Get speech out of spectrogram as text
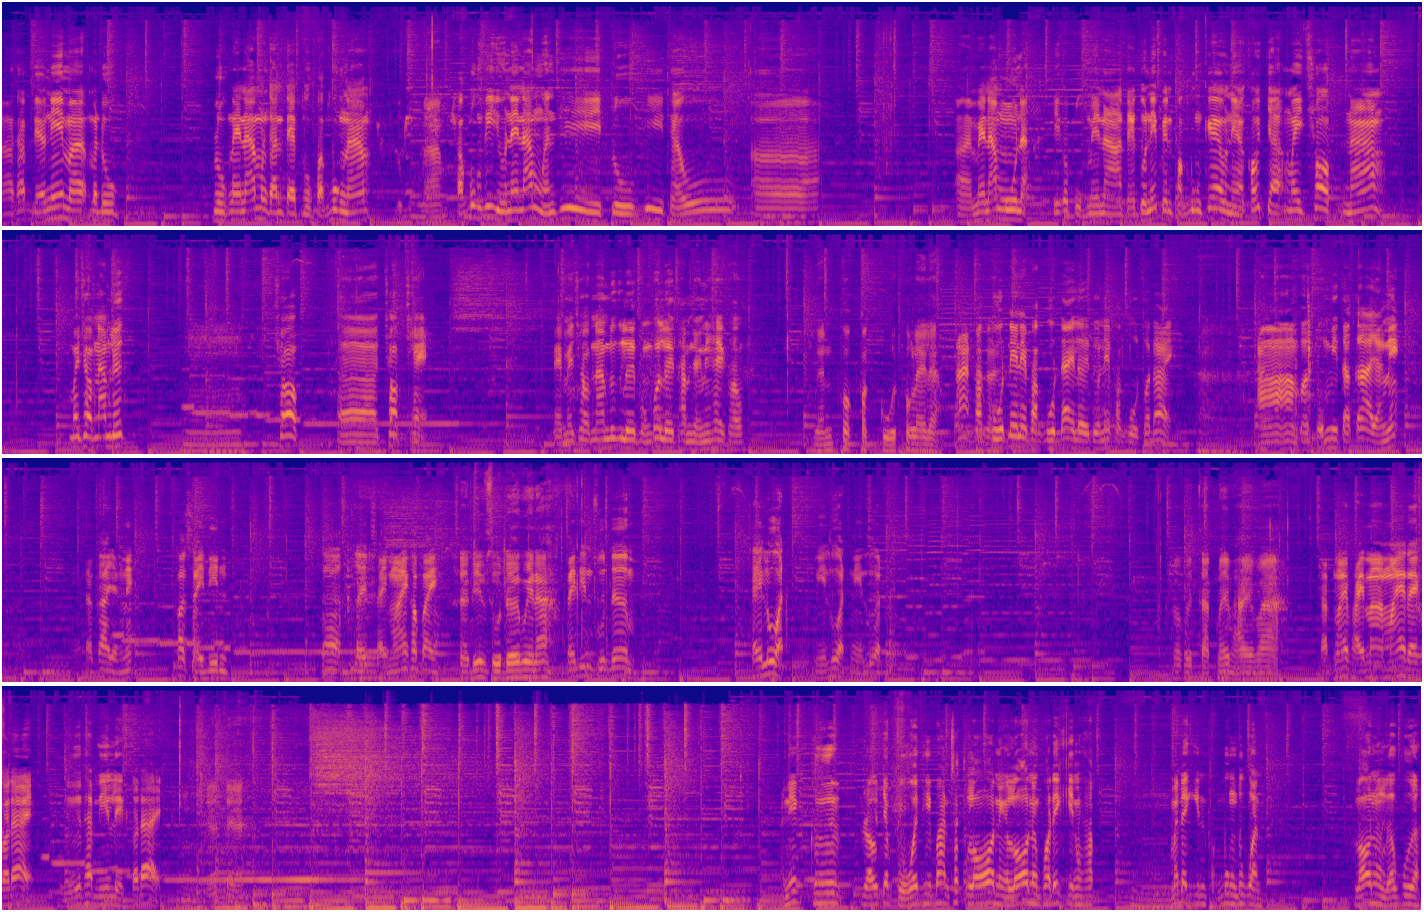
อ่าครับเดี๋ยวนี้มามาดูปลูกในน้ำเหมือนกันแต่ปลูกผักบุ้งน้ำลูกน้ผักบุ้งที่อยู่ในน้ำเหมือนที่ปลูกที่แถวเอ่ออ่าแม่น้ำมูลอะที่เขาปลูกในนา แต่ตัวนี้เป็นผักบุ้งแก้วเนี่ยเขาจะไม่ชอบน้ำไม่ชอบน้ำลึกำอืมชอบเอ่อชอบแฉะ แต่ไม่ชอบน้ำลึกเลย ผมก็เลยทำอย่างนี้ให้เขาเหมือนพวกผักกูดพวกอะไรแหละอ่าผักกูดนี่ในผักกูดได้เลยตัวนี้ผักกูดก็ได้ อ่าอ่าผสมมีตะกร้าอย่างนี้ ตะกร้าอย่างนี้ ก็ใส่ดิน ก็เลยใส่ไม้เข้าไป ใส่ดินสูตรเดิมเลยนะ ใส่ดินสูตรเดิม ใช้ลวด มีลวดนี่ลวด เราไปตัดไม้ไผ่มา ตัดไม้ไผ่มาไม้อะไรก็ได้ หรือถ้ามีเหล็กก็ได้อืมแล้วแต่อันนี้คือเราจะปลูกไว้ที่บ้านสักล้อหนึ่งล้อหนึ่งพอได้กินครับอืไม่ได้กินผักบุ้งทุกวันล้อหนึ่งเหลือเฟือ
